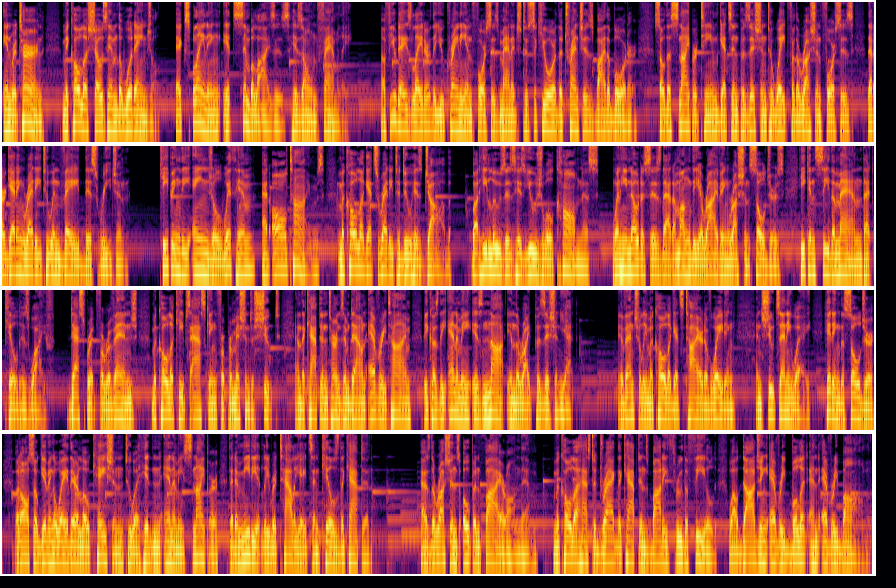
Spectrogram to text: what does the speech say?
In return, Mikola shows him the wood angel, explaining it symbolizes his own family. A few days later, the Ukrainian forces manage to secure the trenches by the border, so the sniper team gets in position to wait for the Russian forces that are getting ready to invade this region. Keeping the angel with him at all times, Mikola gets ready to do his job, but he loses his usual calmness when he notices that among the arriving Russian soldiers, he can see the man that killed his wife. Desperate for revenge, Mikola keeps asking for permission to shoot, and the captain turns him down every time because the enemy is not in the right position yet. Eventually, Mikola gets tired of waiting and shoots anyway, hitting the soldier, but also giving away their location to a hidden enemy sniper that immediately retaliates and kills the captain. As the Russians open fire on them, Mikola has to drag the captain's body through the field while dodging every bullet and every bomb.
